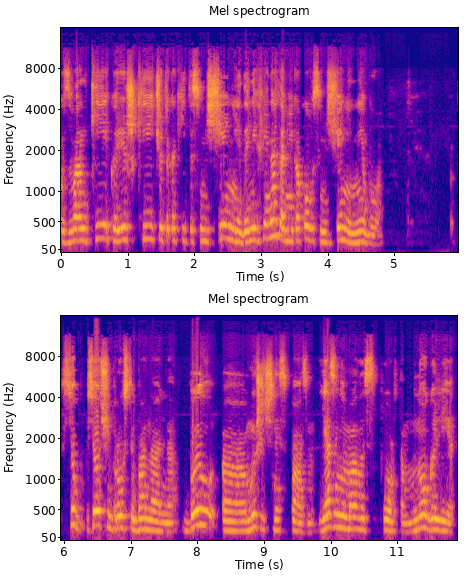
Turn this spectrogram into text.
позвонки, корешки, что-то какие-то смещения. Да ни хрена там никакого смещения не было. Все, все очень просто и банально. Был э, мышечный спазм. Я занималась спортом много лет,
